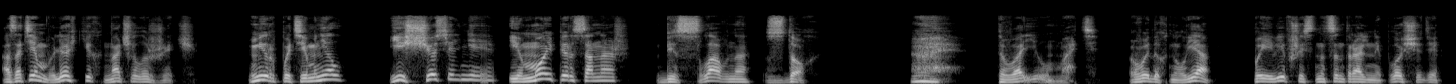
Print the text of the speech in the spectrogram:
а затем в легких начало жечь. Мир потемнел еще сильнее, и мой персонаж бесславно сдох. «Ах, твою мать!» — выдохнул я, появившись на центральной площади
